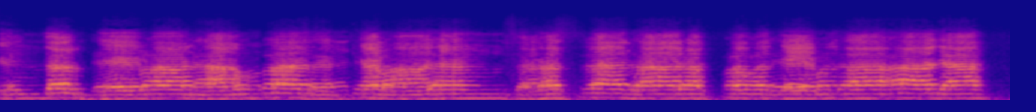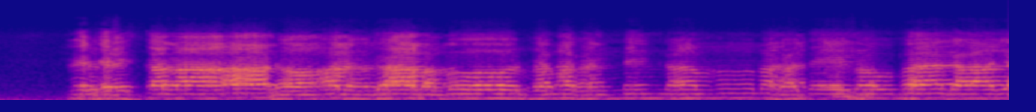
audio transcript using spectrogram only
इन्दर्देवानामुपसख्यमायम् सहस्रधारः पवते मदाय स्तवानो अनुधामपूर्वमघन्निन्द्रम् महते सौभागाय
